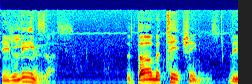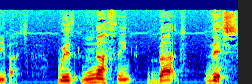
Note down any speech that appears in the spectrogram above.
He leaves us, the Dharma teachings leave us, with nothing but this.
